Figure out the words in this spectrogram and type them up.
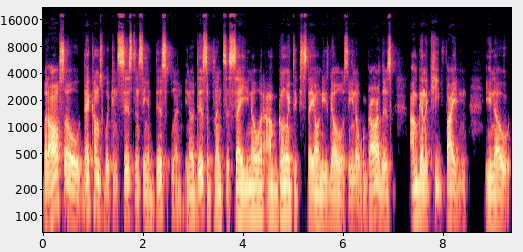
but also that comes with consistency and discipline you know discipline to say you know what i'm going to stay on these goals you know regardless i'm going to keep fighting you know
